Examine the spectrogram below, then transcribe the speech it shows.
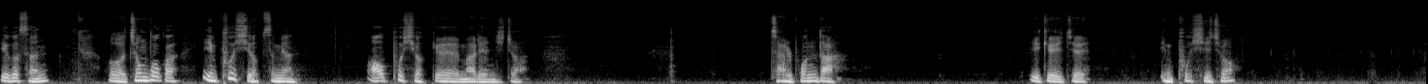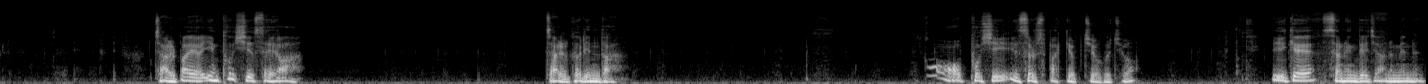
이것은 어, 정보가 인풋이 없으면 아웃풋이 없게 마련이죠. 잘 본다. 이게 이제 인풋이죠. 잘 봐야 인풋이 있어야 잘 그린다. 아웃풋이 있을 수밖에 없죠. 그죠? 이게 선행되지 않으면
